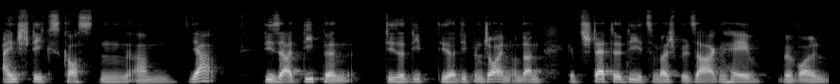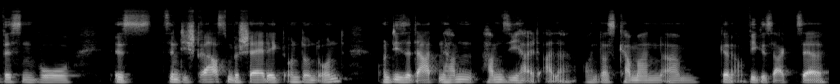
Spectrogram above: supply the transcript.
Einstiegskosten, ähm, ja, dieser Deepen, dieser Deep, dieser Deepen Join. Und dann gibt es Städte, die zum Beispiel sagen, hey, wir wollen wissen, wo ist, sind die Straßen beschädigt und, und, und. Und diese Daten haben, haben sie halt alle. Und das kann man ähm, genau, wie gesagt, sehr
